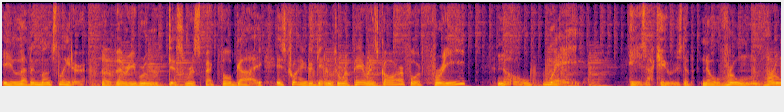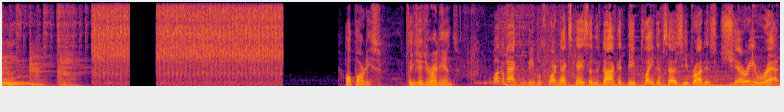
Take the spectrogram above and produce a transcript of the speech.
11 months later, the very rude, disrespectful guy is trying to get him to repair his car for free? No way. He's accused of no vroom vroom. All parties, please raise your right hands. Welcome back to the People's Court. Next case in the docket. The plaintiff says he brought his cherry red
